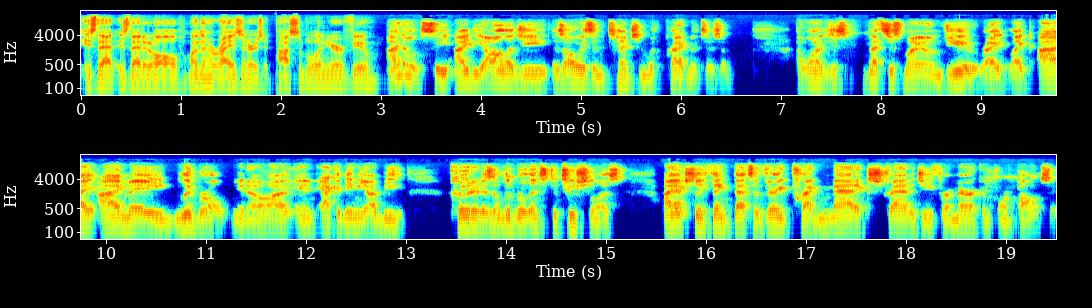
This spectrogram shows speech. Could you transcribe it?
is that is that at all on the horizon or is it possible in your view? I don't see ideology as always in tension with pragmatism. I want to just that's just my own view, right? Like I I'm a liberal, you know, I, in academia I'd be coded as a liberal institutionalist. I actually think that's a very pragmatic strategy for American foreign policy.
